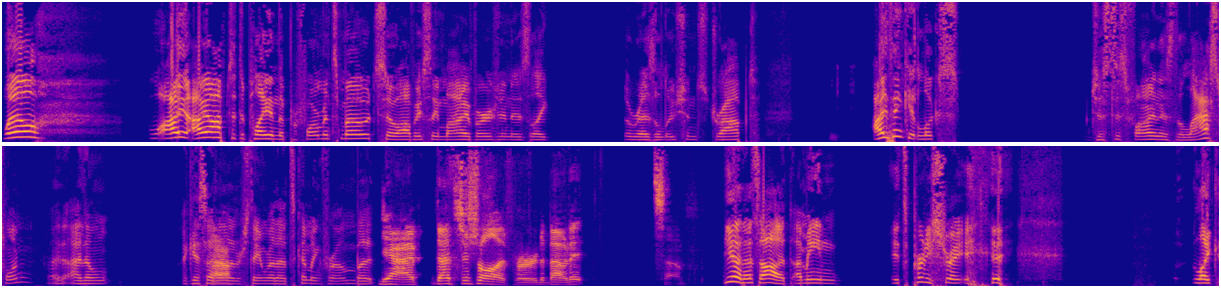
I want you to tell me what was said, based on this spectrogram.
Well, I I opted to play in the performance mode, so obviously my version is like the resolution's dropped. I think it looks just as fine as the last one. I, I don't. I guess I don't understand where that's coming from, but Yeah, I, that's just all I've heard about it. So yeah, that's odd. I mean, it's pretty straight. like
